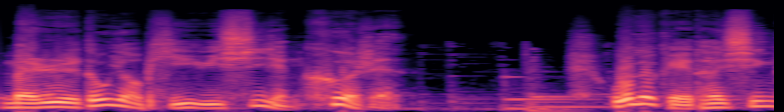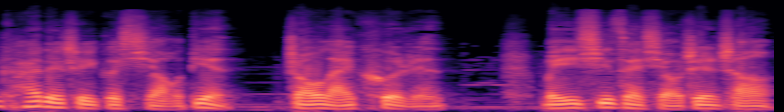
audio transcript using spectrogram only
每日都要疲于吸引客人。为了给他新开的这个小店招来客人，梅西在小镇上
